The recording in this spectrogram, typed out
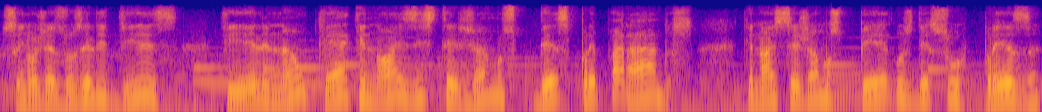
O Senhor Jesus ele diz que ele não quer que nós estejamos despreparados, que nós sejamos pegos de surpresa.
